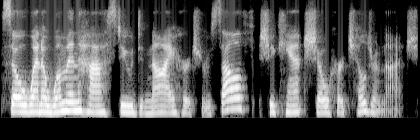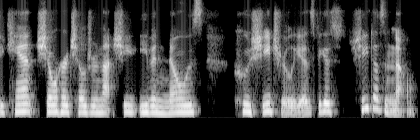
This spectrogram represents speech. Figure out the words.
So, when a woman has to deny her true self, she can't show her children that. She can't show her children that she even knows who she truly is because she doesn't know.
